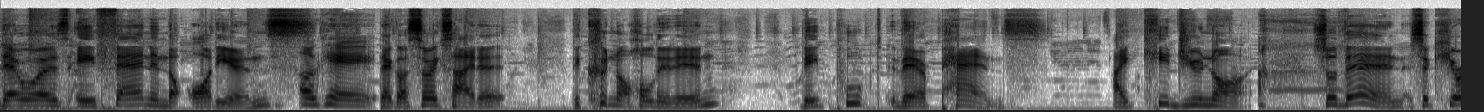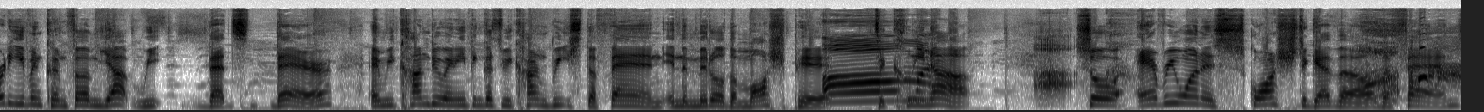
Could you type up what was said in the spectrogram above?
there was a fan in the audience. Okay. They got so excited, they could not hold it in. They pooped their pants. I kid you not. so then security even confirmed, yep, we that's there, and we can't do anything because we can't reach the fan in the middle of the mosh pit Oh to clean up. So everyone is squashed together, the fans,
